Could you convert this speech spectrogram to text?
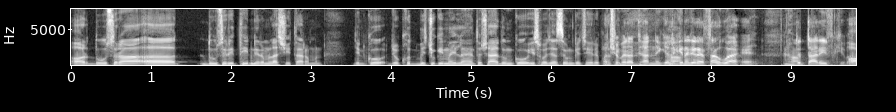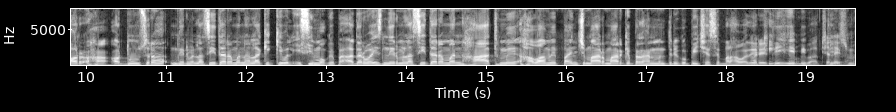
और दूसरा दूसरी थी निर्मला सीतारमन। जिनको जो खुद भी चुकी महिला हैं तो शायद उनको इस वजह से उनके चेहरे पर अच्छा मेरा ध्यान नहीं गया हाँ। लेकिन अगर ऐसा हुआ है हाँ। तो तारीफ़ की बात और हाँ और दूसरा निर्मला सीतारमन हालाँकि केवल इसी मौके पर अदरवाइज़ निर्मला सीतारमन हाथ में हवा में पंच मार मार के प्रधानमंत्री को पीछे से बढ़ावा दे रही थी ये भी बात चले। उसमें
